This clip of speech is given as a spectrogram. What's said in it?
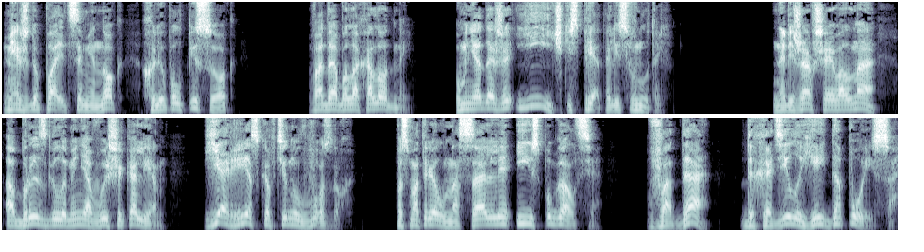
Между пальцами ног хлюпал песок. Вода была холодной. У меня даже яички спрятались внутрь. Набежавшая волна обрызгала меня выше колен. Я резко втянул воздух. Посмотрел на Салли и испугался. Вода доходила ей до пояса.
